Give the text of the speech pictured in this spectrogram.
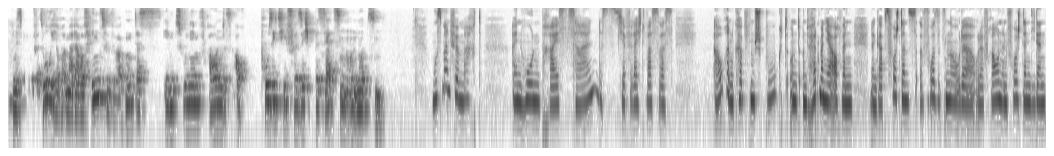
Und deswegen versuche ich auch immer darauf hinzuwirken, dass eben zunehmend Frauen das auch positiv für sich besetzen und nutzen. Muss man für Macht einen hohen Preis zahlen? Das ist ja vielleicht was, was auch in Köpfen spukt und, und hört man ja auch, wenn, dann gab es Vorstandsvorsitzende oder, oder Frauen in Vorständen, die dann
